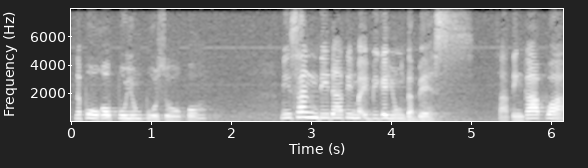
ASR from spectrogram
Napukaw po yung puso ko. Minsan hindi natin maibigay yung the best sa ating kapwa.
